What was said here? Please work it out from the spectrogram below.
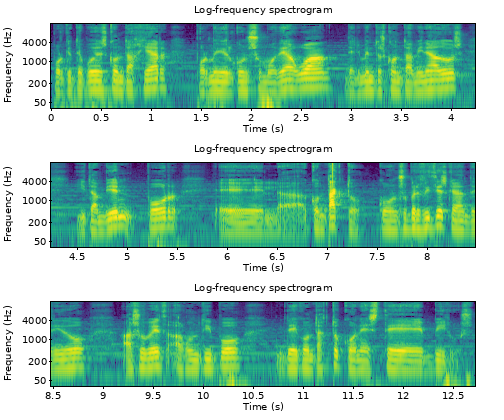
porque te puedes contagiar por medio del consumo de agua, de alimentos contaminados y también por eh, el contacto con superficies que hayan tenido a su vez algún tipo de contacto con este virus.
